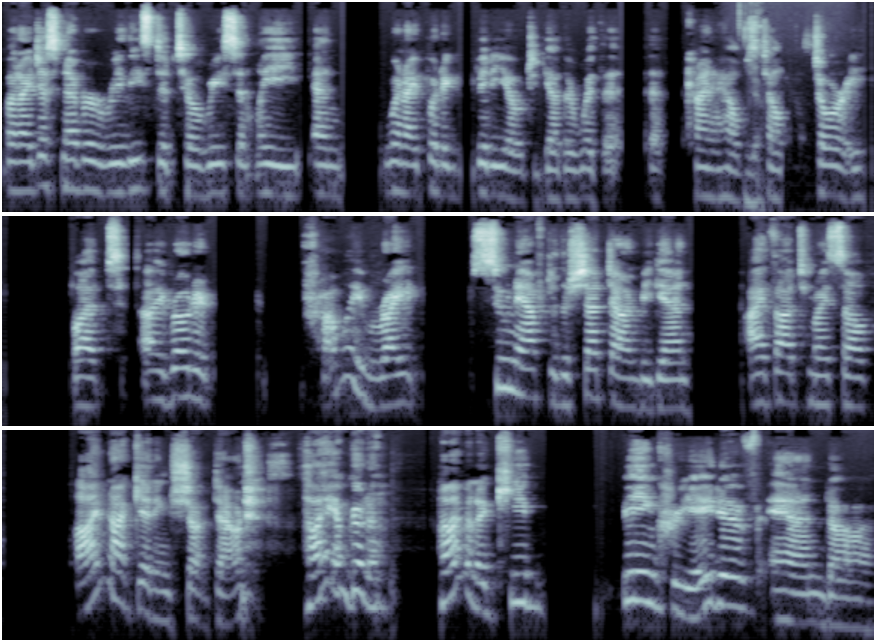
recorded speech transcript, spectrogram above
but I just never released it till recently. And when I put a video together with it, that kind of helps yeah. tell the story. But I wrote it probably right soon after the shutdown began. I thought to myself, I'm not getting shut down. I am gonna, I'm gonna keep being creative and uh,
